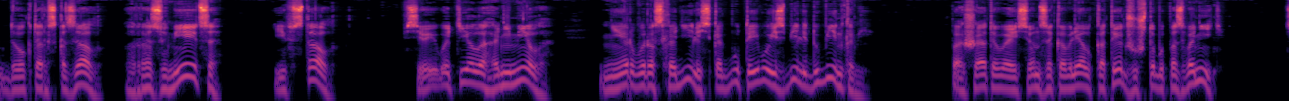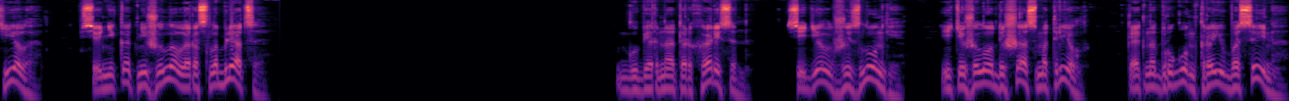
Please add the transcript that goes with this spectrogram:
Доктор сказал «Разумеется!» и встал. Все его тело онемело, нервы расходились, как будто его избили дубинками. Пошатываясь, он заковылял к коттеджу, чтобы позвонить. Тело все никак не желало расслабляться. Губернатор Харрисон сидел в жезлонге и тяжело дыша смотрел, как на другом краю бассейна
